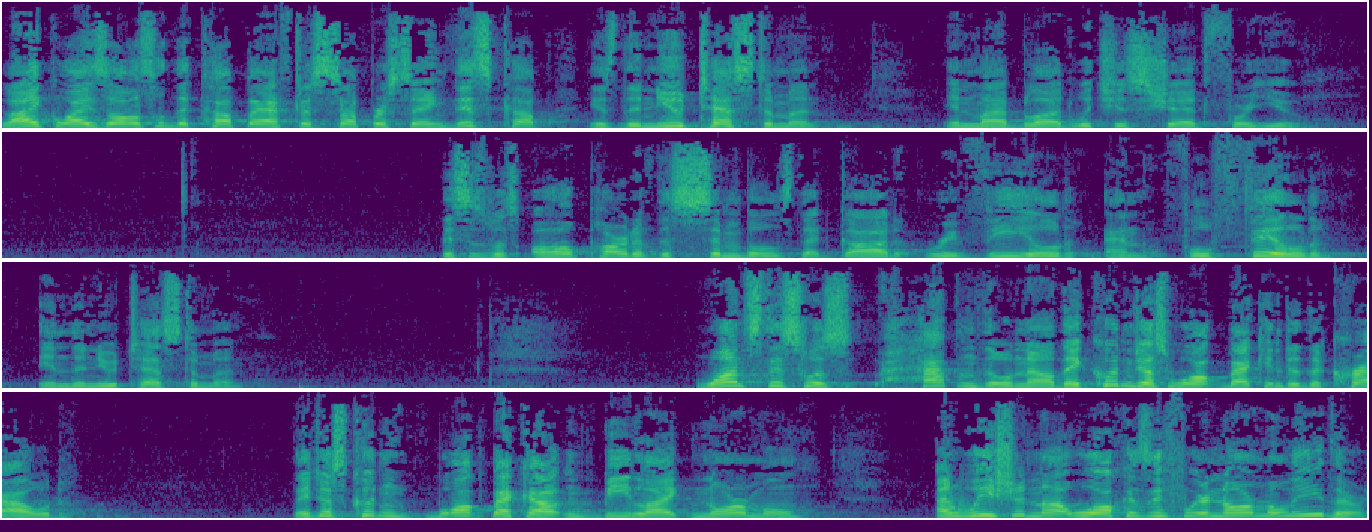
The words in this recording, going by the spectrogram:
Likewise, also the cup after supper, saying, This cup is the New Testament in my blood, which is shed for you. This was all part of the symbols that God revealed and fulfilled in the New Testament. Once this was happened though, now they couldn't just walk back into the crowd. They just couldn't walk back out and be like normal. And we should not walk as if we're normal either.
